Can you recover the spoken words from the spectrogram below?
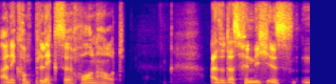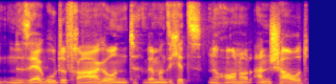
eine komplexe Hornhaut? Also das finde ich ist eine sehr gute Frage und wenn man sich jetzt eine Hornhaut anschaut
